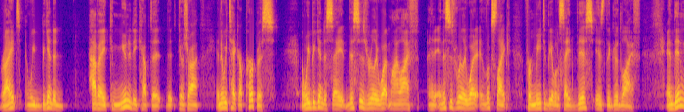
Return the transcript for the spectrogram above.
right? And we begin to have a community cup that, that goes right. And then we take our purpose and we begin to say, this is really what my life, and, and, this is really what it looks like for me to be able to say, this is the good life. And then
